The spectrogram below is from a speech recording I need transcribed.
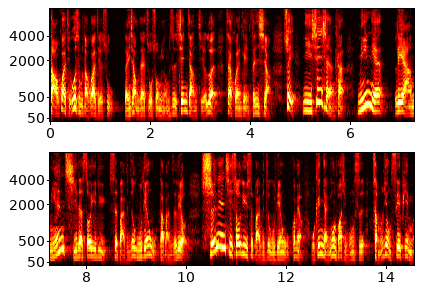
倒挂结为什么倒挂结束？等一下我们再做说明。我们是先讲结论，再回来给你分析啊。所以你先想想看，明年两年期的收益率是百分之五点五到百分之六，十年期收益率是百分之五点五。看到没有？我跟你讲，你问保险公司怎么用 CPM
